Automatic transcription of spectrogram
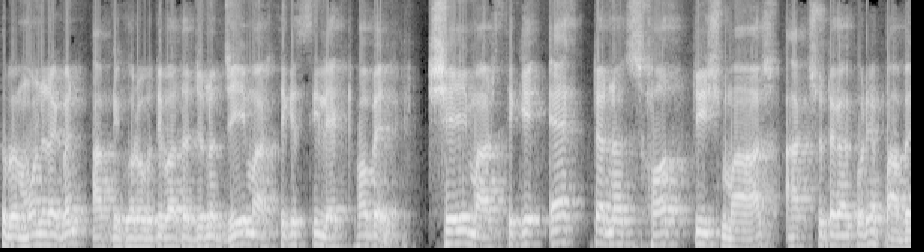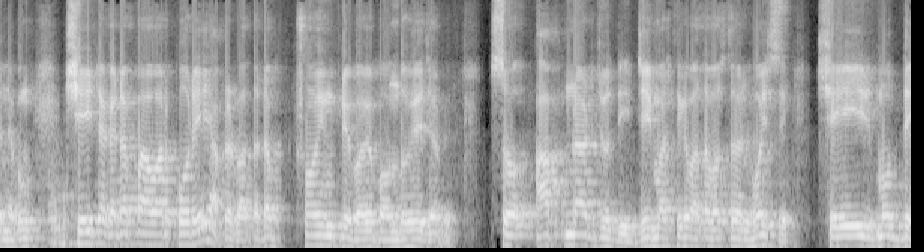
তবে মনে রাখবেন, আপনি গর্ভবতী ভাতার জন্য যে মাস থেকে সিলেক্ট হবেন সেই মাস থেকে একটা না ছত্রিশ মাস আটশো টাকা করে পাবেন এবং সেই টাকাটা পাওয়ার পরে আপনার ভাতাটা স্বয়ংক্রিয়ভাবে বন্ধ হয়ে যাবে। সো আপনার যদি যে মাস থেকে ভাতা বাস্তবায়ন হয়েছে, সেই মধ্যে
